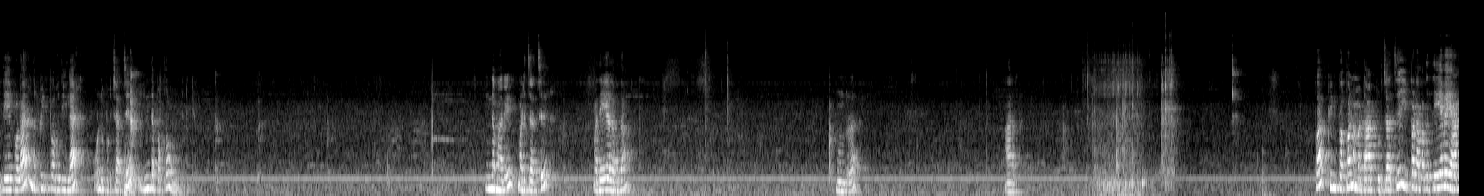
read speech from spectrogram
இதே போல் இந்த பின்பகுதியில் ஒன்று பிடிச்சாச்சு. இந்த பக்கம் ஒன்று பிடிக்கும் இந்த மாதிரி மடிச்சாச்சு. அதே அளவு தான் மூன்றரை அரை இப்போ பின்பக்கம் நம்ம டாட் பிடிச்சாச்சு. இப்போ நமக்கு தேவையான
